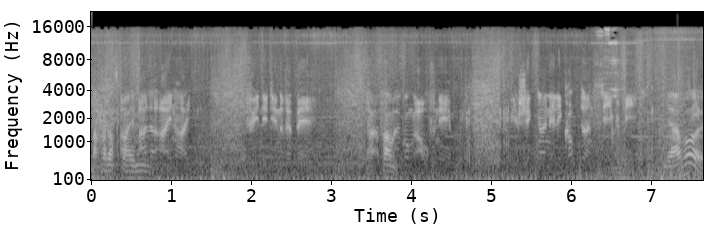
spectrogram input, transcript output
Machen wir das mal im... Alle Einheiten. Findet den Rebellen. Ja, komm. Verfolgung aufnehmen. Wir schicken einen Helikopter ins Zielgebiet. Jawohl.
